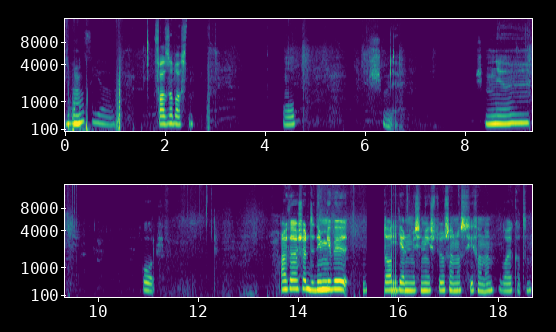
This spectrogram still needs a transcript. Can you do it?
Ya nasıl ya? Fazla bastım. Hop. Şimdi. Şimdi. Gol. Arkadaşlar dediğim gibi daha gelmesini istiyorsanız FIFA'nın like atın.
